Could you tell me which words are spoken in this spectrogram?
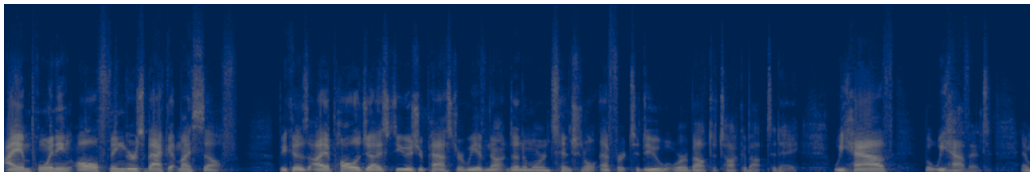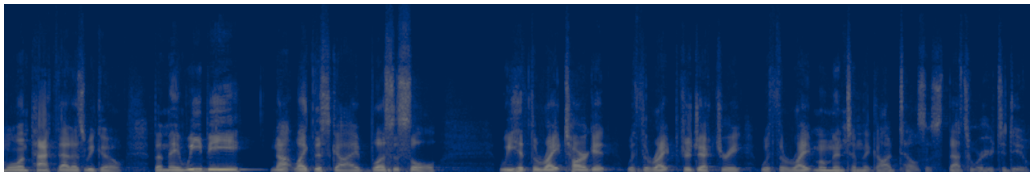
I am pointing all fingers back at myself because I apologize to you as your pastor. We have not done a more intentional effort to do what we're about to talk about today. We have, but we haven't. And we'll unpack that as we go. But may we be not like this guy, bless his soul. We hit the right target with the right trajectory, with the right momentum that God tells us. That's what we're here to do.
